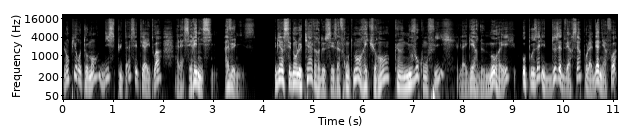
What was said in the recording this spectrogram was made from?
l'Empire ottoman disputa ses territoires à la Sérénissime, à Venise. Eh bien, c'est dans le cadre de ces affrontements récurrents qu'un nouveau conflit, la guerre de Morée, opposa les deux adversaires pour la dernière fois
